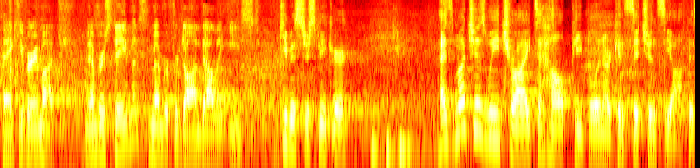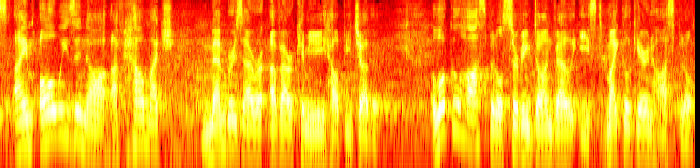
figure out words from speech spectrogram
Thank you very much. Member statements. The member for Don Valley East. Thank you, Mr. Speaker. As much as we try to help people in our constituency office, I am always in awe of how much members of our community help each other. A local hospital serving Don Valley East, Michael Garron Hospital,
